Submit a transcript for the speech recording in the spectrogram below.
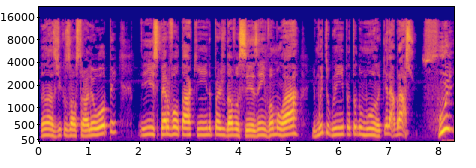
dando as dicas do Australia Open e espero voltar aqui ainda para ajudar vocês, hein? Vamos lá e muito green para todo mundo. Aquele abraço. Fui!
